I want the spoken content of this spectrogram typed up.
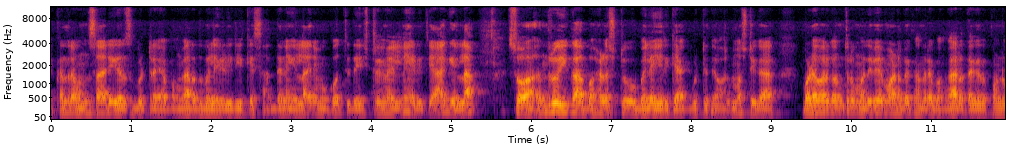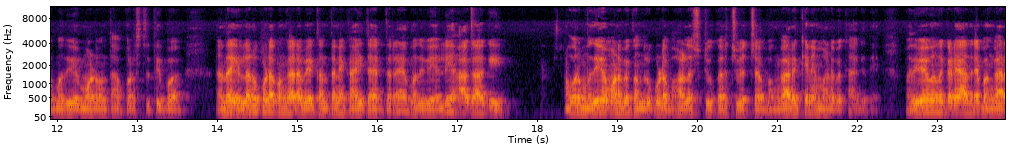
ಯಾಕಂದ್ರೆ ಒಂದ್ ಸಾರಿ ಏರಿಸ್ಬಿಟ್ರೆ ಬಂಗಾರದ ಬೆಲೆ ಇಳಿಲಿಕ್ಕೆ ಸಾಧ್ಯನೇ ಇಲ್ಲ. ನಿಮಗೆ ಗೊತ್ತಿದೆ ಹಿಸ್ಟ್ರಿನಲ್ಲಿ ಈ ರೀತಿ ಆಗಿಲ್ಲ. ಸೊ ಅಂದ್ರೂ ಈಗ ಬಹಳಷ್ಟು ಬೆಲೆ ಏರಿಕೆ ಆಗ್ಬಿಟ್ಟಿದೆ. ಆಲ್ಮೋಸ್ಟ್ ಈಗ ಬಡವರ್ಗಂತೂ ಮದುವೆ ಮಾಡ್ಬೇಕಂದ್ರೆ ಬಂಗಾರ ತೆಗೆದುಕೊಂಡು ಮದುವೆ ಮಾಡುವಂತಹ ಪರಿಸ್ಥಿತಿ ಬ ಅಂದ್ರೆ ಎಲ್ಲರೂ ಕೂಡ ಬಂಗಾರ ಬೇಕಂತಾನೆ ಕಾಯ್ತಾ ಇರ್ತಾರೆ ಮದುವೆಯಲ್ಲಿ. ಹಾಗಾಗಿ ಅವರ ಮದುವೆ ಮಾಡ್ಬೇಕಂದ್ರೂ ಕೂಡ ಬಹಳಷ್ಟು ಖರ್ಚು ವೆಚ್ಚ ಬಂಗಾರಕ್ಕೇನೆ ಮಾಡಬೇಕಾಗಿದೆ. ಮದುವೆ ಒಂದು ಕಡೆ ಆದ್ರೆ ಬಂಗಾರ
